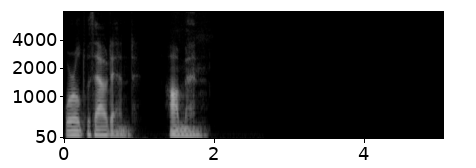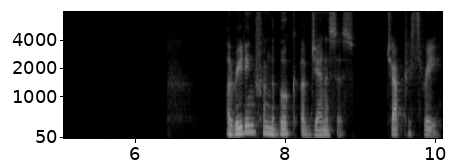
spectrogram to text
world without end. Amen. A reading from the book of Genesis, chapter 3,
